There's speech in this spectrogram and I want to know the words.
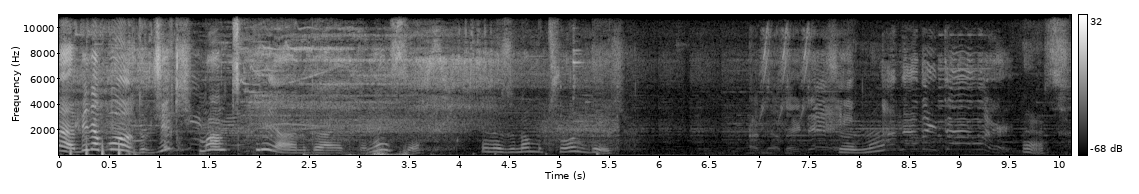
Ha bir de bu öldürecek. Mantıklı yani gayet de. Neyse. En azından bu troll değil. Şöyle. Evet.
